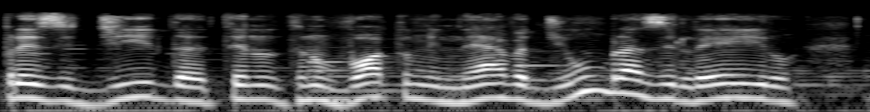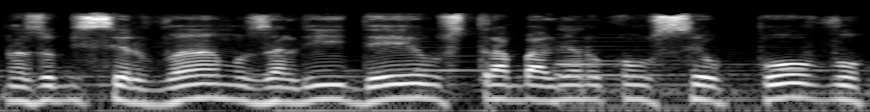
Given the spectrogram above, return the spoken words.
presidida, tendo, tendo um voto Minerva de um brasileiro, nós observamos ali Deus trabalhando com o seu povo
